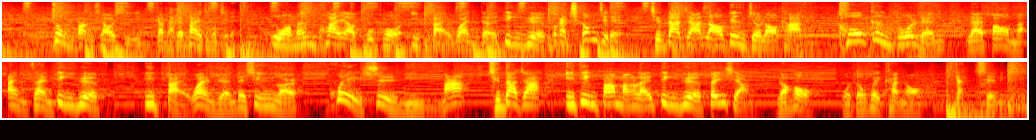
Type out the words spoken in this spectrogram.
重磅消息，给大家拜托起来，我们快要突破一百万的订阅，不敢冲起来，请大家老定就老卡，call 更多人来帮我们按赞订阅，一百万人的幸运儿会是你吗？请大家一定帮忙来订阅分享，然后我都会看哦，感谢你。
